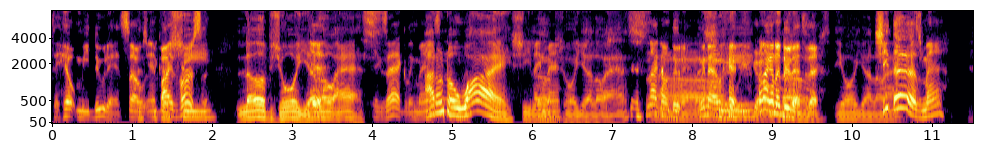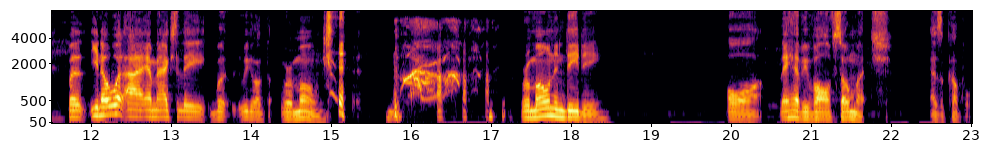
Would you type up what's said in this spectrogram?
to help me do that. So That's and because vice versa. she Loves your yellow ass. Exactly, man. I don't know why she Hey, loves man. your yellow ass. I'm not gonna do that. Ah, we're not, we're not gonna do that today. Your yellow She ass. does, man. But you know what? I am actually, but we going Ramon. Ramon and Dee Dee, or they have evolved so much as a couple.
